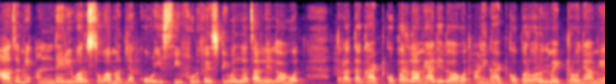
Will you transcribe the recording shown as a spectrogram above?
आज आम्ही अंधेरी वर्सोवामधल्या कोळी सी फूड फेस्टिवलला चाललेलो आहोत. तर आता घाटकोपरला आम्ही आलेलो आहोत आणि घाटकोपरवरून मेट्रोने आम्ही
